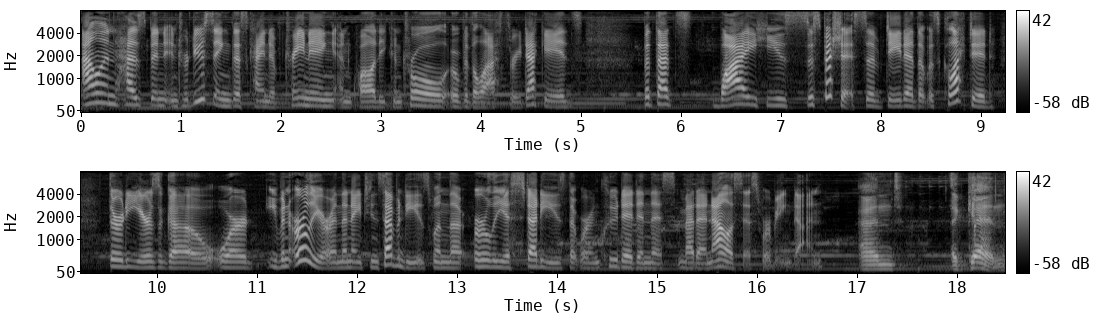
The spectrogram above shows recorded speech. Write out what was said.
Alan has been introducing this kind of training and quality control over the last three decades, but that's why he's suspicious of data that was collected 30 years ago or even earlier in the 1970s when the earliest studies that were included in this meta analysis were being done. And again,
